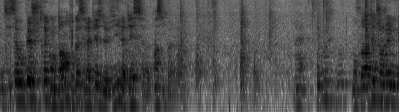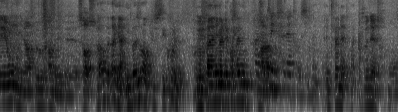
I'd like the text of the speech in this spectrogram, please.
Donc si ça vous plaît, je suis très content. En tout cas, c'est la pièce de vie, la pièce euh, principale. Ouais, c'est beau, c'est beau. Bon, faudra peut-être changer le néon, il est un peu cramé, mais ça, ça- Oh, ouais, il y a un oiseau en plus, c'est cool. Oui. On ferait un animal de compagnie. Rajouter Voilà. une fenêtre aussi. Une fenêtre, ouais. Fenêtre. Bon.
